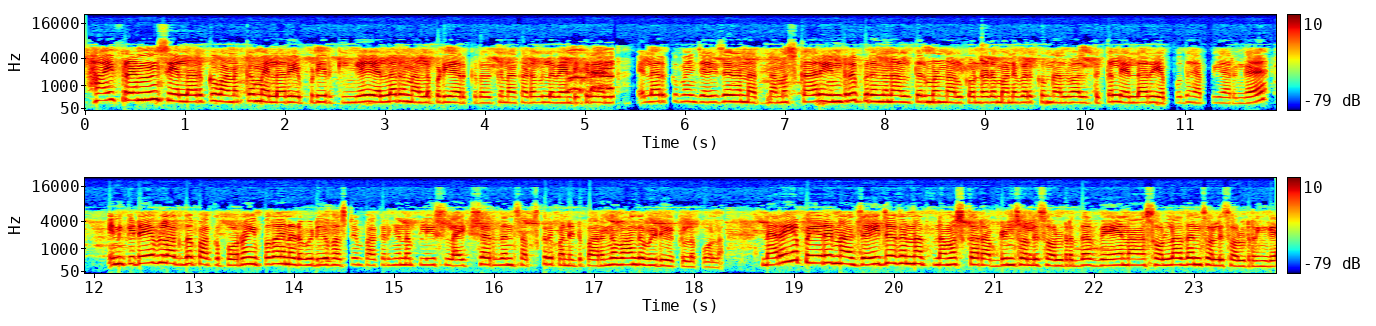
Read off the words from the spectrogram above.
ஹாய் ஃப்ரெண்ட்ஸ் எல்லாருக்கும் வணக்கம். எல்லாரும் எப்படி இருக்கீங்க? எல்லாரும் நல்லபடியாக இருக்கிறதுக்கு நான் கடவுளை வேண்டிக்கிறேன். எல்லாருக்குமே ஜெய் ஜெகநாத். நமஸ்கார். இன்று பிறந்தநாள் திருமண நாள் கொண்டாடும் அனைவருக்கும் நல்வாழ்த்துக்கள். எல்லாரும் எப்போதும் ஹாப்பியாக இருங்க. இன்னைக்கு டே vlog தான் பார்க்க போகிறோம் இப்போ தான் என்னோட வீடியோ ஃபஸ்ட் டைம் பார்க்குறீங்கன்னா please like share then subscribe பண்ணிட்டு பாருங்கள் வாங்க வீடியோக்குள்ளே போகலாம் நிறைய பேர் நான் ஜெய் ஜெகநாத் நமஸ்கார் அப்படின்னு சொல்லி சொல்கிறத வேணாம் சொல்லாதன்னு சொல்லி சொல்கிறீங்க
